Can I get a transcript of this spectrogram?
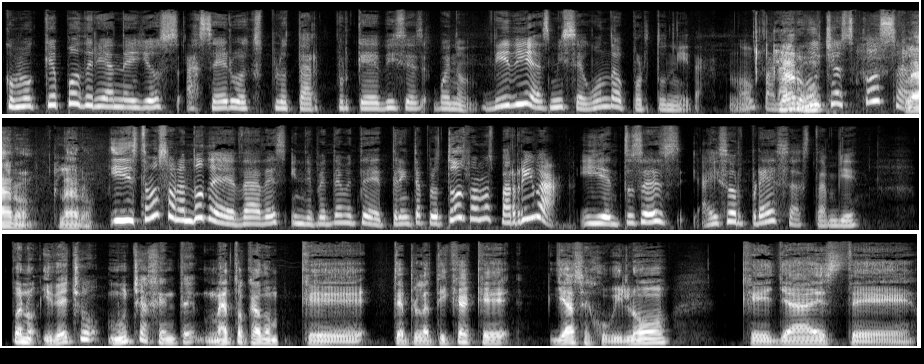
¿cómo qué podrían ellos hacer o explotar? Porque dices, bueno, Didi es mi segunda oportunidad, ¿no? Para Claro. muchas cosas. Claro, claro. Y estamos hablando de edades independientemente de 30, pero todos vamos para arriba. Y entonces hay sorpresas también. Bueno, y de hecho, mucha gente me ha tocado que te platica que ya se jubiló, que ya este,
